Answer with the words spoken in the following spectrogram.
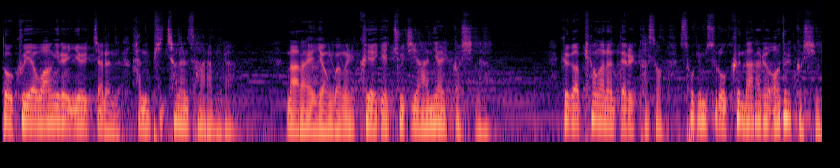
또 그의 왕위를 이을 자는 한 비천한 사람이라 나라의 영광을 그에게 주지 아니할 것이나 그가 평안한 때를 타서 속임수로 그 나라를 얻을 것이며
